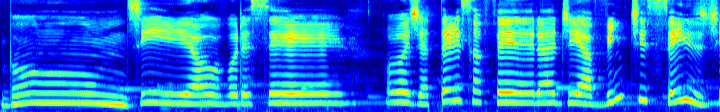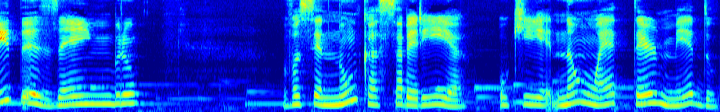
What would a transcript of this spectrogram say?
Bom dia, alvorecer! Hoje é terça-feira, dia 26 de dezembro. Você nunca saberia o que não é ter medo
